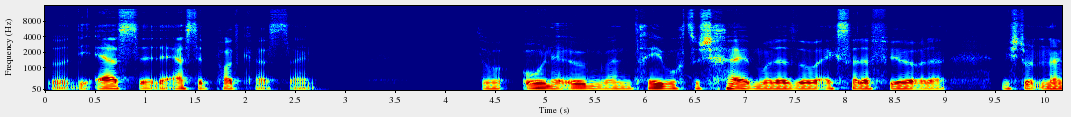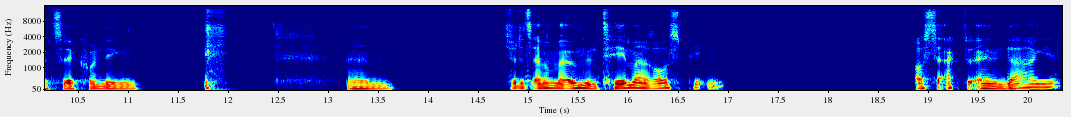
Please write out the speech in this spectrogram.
so die erste, der erste Podcast sein. So ohne irgendwann ein Drehbuch zu schreiben oder so extra dafür oder mich stundenlang zu erkundigen. ähm, ich würde jetzt einfach mal irgendein Thema rauspicken aus der aktuellen Lage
